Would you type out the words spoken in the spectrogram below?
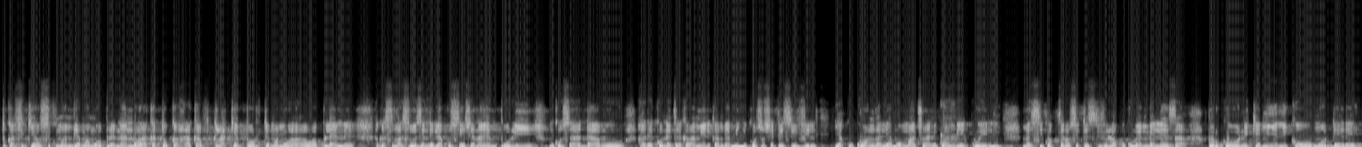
Tukafikia usiku mwambia mwami wa plene na ndo akatoka akaklake porte mwami wa, wa plene akasema siwezi endelea kusiege na impoli mkosa adabu arekonetre kama mimi. Nikamwambia mimi niko societe civile ya kukuangalia mumacho na nikwambie kweli. Mais siko acteur société civile wa kukubembeleza pour que uone kemie niko modere.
